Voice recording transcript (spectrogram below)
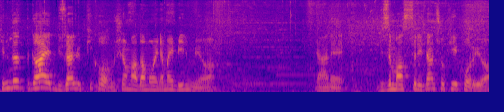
Kindred gayet güzel bir pick olmuş ama adam oynamayı bilmiyor. Yani bizi Mastery'den çok iyi koruyor.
